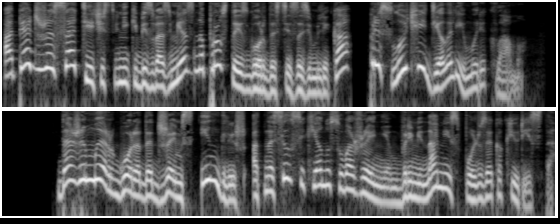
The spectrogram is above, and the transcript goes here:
Опять же, соотечественники безвозмездно, просто из гордости за земляка, при случае делали ему рекламу. Даже мэр города Джеймс Инглиш относился к Яну с уважением, временами используя как юриста.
